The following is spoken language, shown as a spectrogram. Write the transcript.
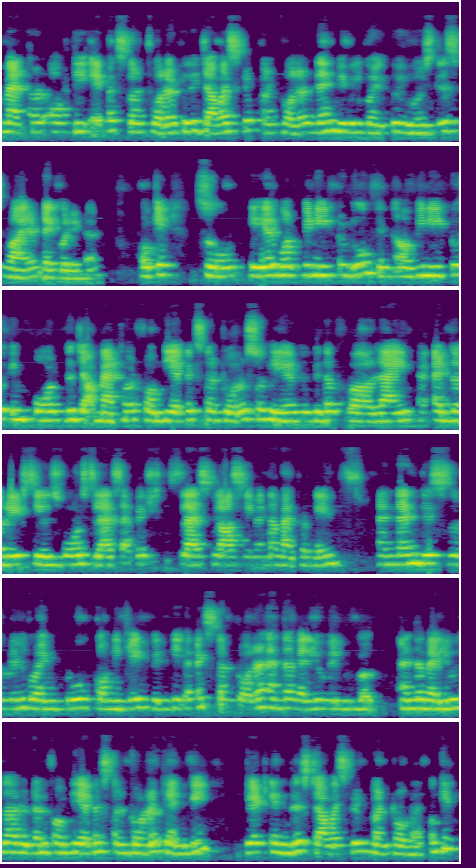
method of the Apex controller to the JavaScript controller, then we will going to use this wire decorator. Okay, so here what we need to do, uh, we need to import the method from the Apex controller. So here will be the uh, line at the rate Salesforce slash Apex slash class name and the method name. And then this will going to communicate with the Apex controller and the value will and the values are written from the Apex controller can be get in this JavaScript controller. Okay.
